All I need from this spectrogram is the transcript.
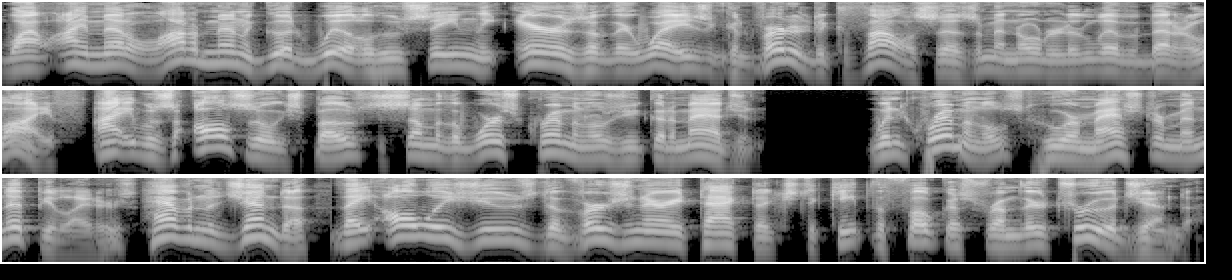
While I met a lot of men of goodwill who seen the errors of their ways and converted to Catholicism in order to live a better life, I was also exposed to some of the worst criminals you could imagine. When criminals, who are master manipulators, have an agenda, they always use diversionary tactics to keep the focus from their true agenda.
